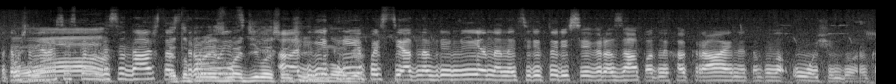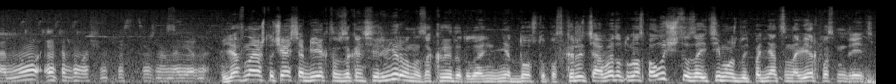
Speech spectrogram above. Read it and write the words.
Потому что для А, российского государства это производилось а, очень две много. крепости одновременно на территории северо-западных окраин, это было очень дорого. Но это было очень престижно, наверное. Я знаю, что часть объектов законсервирована, закрыта, туда нет доступа. Скажите, а в этот у нас получится зайти, может быть, подняться наверх, посмотреть?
